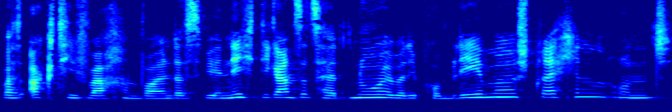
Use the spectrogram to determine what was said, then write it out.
was aktiv machen wollen, dass wir nicht die ganze Zeit nur über die Probleme sprechen und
